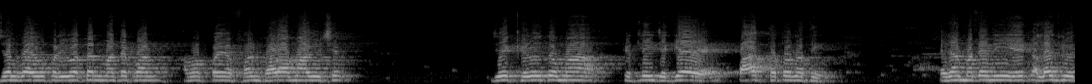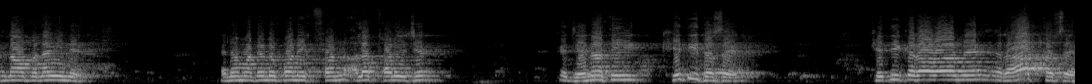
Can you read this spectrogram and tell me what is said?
જલવાયુ પરિવર્તન માટે પણ આમાં ફંડ ફાળવવામાં આવ્યું છે. જે ખેડૂતોમાં કેટલીક જગ્યાએ પાક થતો નથી, એના માટેની એક અલગ યોજનાઓ બનાવીને એના માટેનો પણ એક ફંડ અલગ ફાળ્યું છે કે જેનાથી ખેતી થશે, ખેતી કરાવવાને રાહત થશે.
